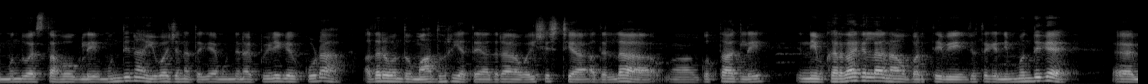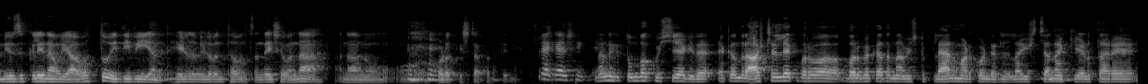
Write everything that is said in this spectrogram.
ಮುಂದುವರಿಸ್ತಾ ಹೋಗಲಿ. ಮುಂದಿನ ಯುವ ಜನತೆಗೆ, ಮುಂದಿನ ಪೀಳಿಗೆಗೂ ಕೂಡ ಅದರ ಒಂದು ಮಾಧುರ್ಯತೆ, ಅದರ ವೈಶಿಷ್ಟ್ಯ ಅದೆಲ್ಲ ಗೊತ್ತಾಗಲಿ. ನೀವು ಕರೆದಾಗೆಲ್ಲ ನಾವು ಬರ್ತೀವಿ. ಜೊತೆಗೆ ನಿಮ್ಮೊಂದಿಗೆ ಮ್ಯೂಸಿಕಲಿ ನಾವು ಯಾವತ್ತೂ ಇದ್ದೀವಿ ಅಂತ ಹೇಳ ಹೇಳುವಂಥ ಒಂದು ಸಂದೇಶವನ್ನ ನಾನು ಕೊಡೋಕೆ ಇಷ್ಟಪಡ್ತೀನಿ. ನನಗೆ ತುಂಬಾ ಖುಷಿಯಾಗಿದೆ. ಯಾಕಂದ್ರೆ ಆಸ್ಟ್ರೇಲಿಯಾಕ್ಕೆ ಬರುವ ಬರ್ಬೇಕಾದ್ರೆ ನಾವು ಇಷ್ಟು ಪ್ಲಾನ್ ಮಾಡ್ಕೊಂಡಿರ್ಲಿಲ್ಲ. ಇಷ್ಟು ಚೆನ್ನಾಗಿ ಕೇಳ್ತಾರೆ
